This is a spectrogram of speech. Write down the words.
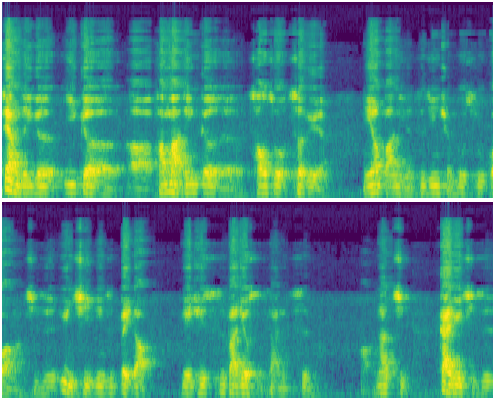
这样的一个一个呃反马丁格的操作策略，你要把你的资金全部输光啊，其实运气一定是背到连续失败六十三次，好，那其概率其实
